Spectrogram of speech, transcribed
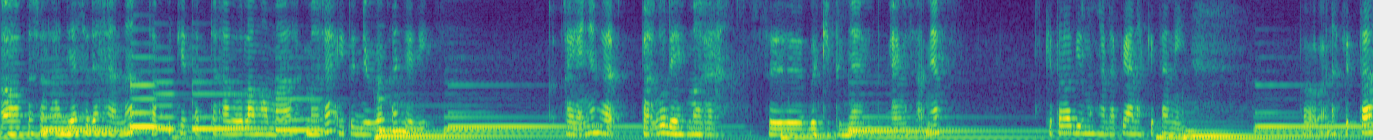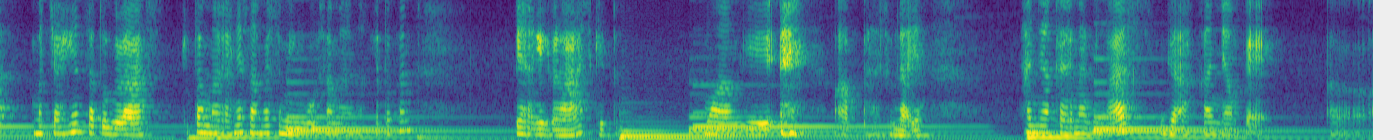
uh, kesalahan dia sederhana tapi kita terlalu lama marah, marah itu juga kan jadi kayaknya nggak perlu deh marah sebegitunya gitu. kayak misalnya kita lagi menghadapi anak kita nih. Uh, anak kita mecahin satu gelas kita marahnya sampai seminggu sama anak biar gelas gitu. Muage eh, maaf Sunda ya. Hanya karena gelas gak akan nyampe uh,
